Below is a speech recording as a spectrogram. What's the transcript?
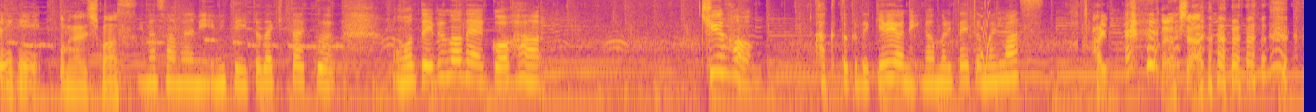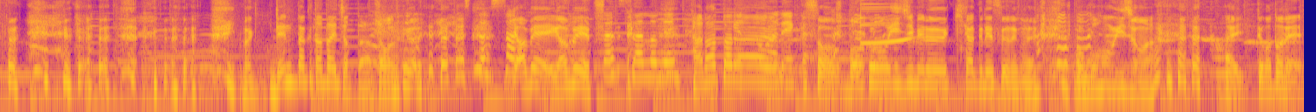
応募お願いします。皆様に見ていただきたく思っているので後半9本獲得できるように頑張りたいと思います。はい。わかりました 今電卓叩いちゃった頭の中で。やべえやべえスタッフさんのねたらたらそう僕をいじめる企画ですよねこれ。もう5本以上は。はいってことで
